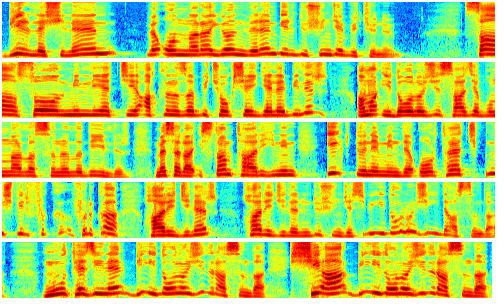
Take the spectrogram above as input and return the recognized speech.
birleşilen ve onlara yön veren bir düşünce bütünü. Sağ sol milliyetçi aklınıza birçok şey gelebilir ama ideoloji sadece bunlarla sınırlı değildir. Mesela İslam tarihinin ilk döneminde ortaya çıkmış bir fırka hariciler haricilerin düşüncesi bir ideolojiydi aslında. Mutezile bir ideolojidir aslında. Şia bir ideolojidir aslında.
